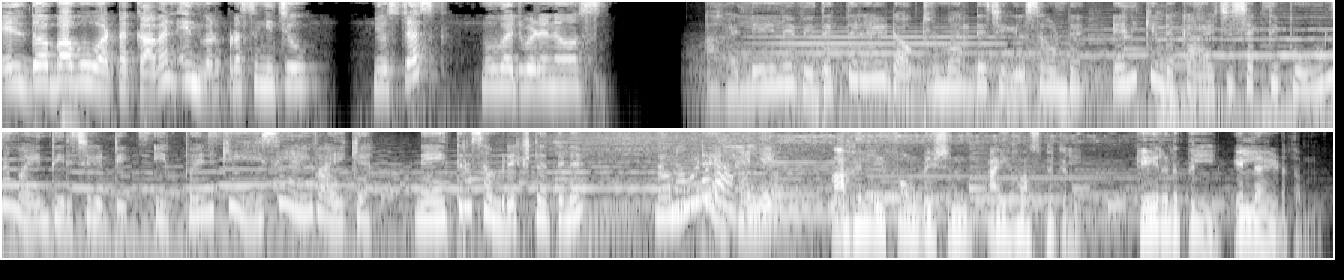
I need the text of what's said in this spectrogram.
Eldho Babu Vattakkavan എന്നിവർ പ്രസംഗിച്ചു. ന്യൂസ് ഡെസ്ക് മൂവരുവിടനോസ് ന്യൂസ്. അഹല്യയിലെ വിദഗ്ധരായ ഡോക്ടർമാരുടെ ചികിത്സ കൊണ്ട് എനിക്ക് എന്റെ കാഴ്ചശക്തി പൂർണമായും തിരിച്ചു കിട്ടി. ഇപ്പൊ എനിക്ക് ഈസിയായി വായിക്കാം. നേത്ര സംരക്ഷണത്തിന് നമ്മുടെ Ahalya. Ahalya foundation eye hospital കേരളത്തിൽ എല്ലായിടത്തും.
